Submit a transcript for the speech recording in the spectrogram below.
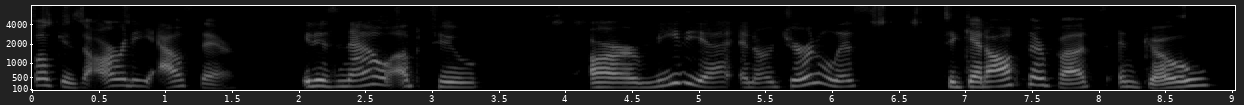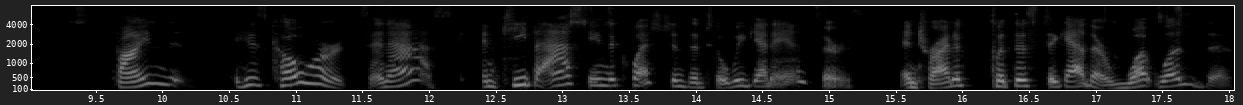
book is already out there. It is now up to our media and our journalists to get off their butts and go find his cohorts and ask and keep asking the questions until we get answers and try to put this together. What was this?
